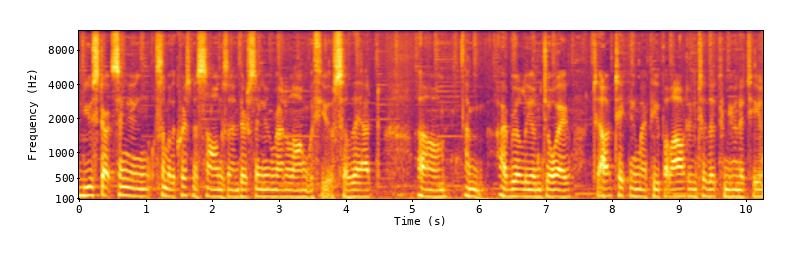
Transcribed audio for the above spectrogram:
you start singing some of the Christmas songs and they're singing right along with you. So that um, I really enjoy uh, taking my people out into the community.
